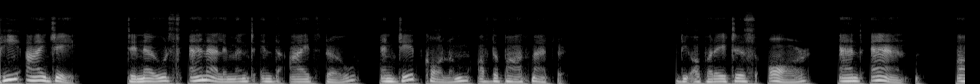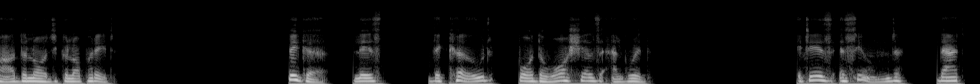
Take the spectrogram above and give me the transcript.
Pij denotes an element in the ith row and jth column of the path matrix. The operators OR and AND are the logical operators. Figure lists the code for the Warshall's algorithm. It is assumed that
